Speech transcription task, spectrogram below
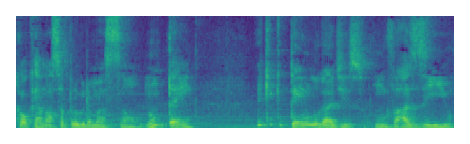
Qual é a nossa programação? Não tem. E o que, que tem no lugar disso? Um vazio.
